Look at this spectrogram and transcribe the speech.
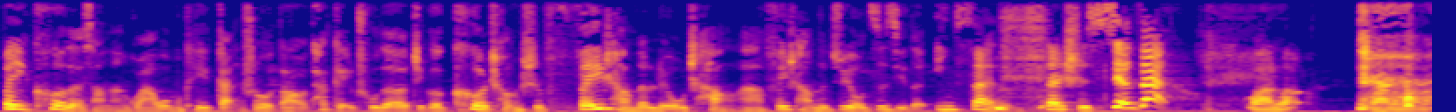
备课的小南瓜，我们可以感受到他给出的这个课程是非常的流畅啊，非常的具有自己的 inside。但是现在完了，完了完了，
